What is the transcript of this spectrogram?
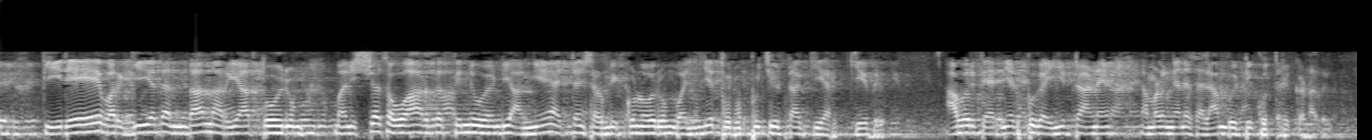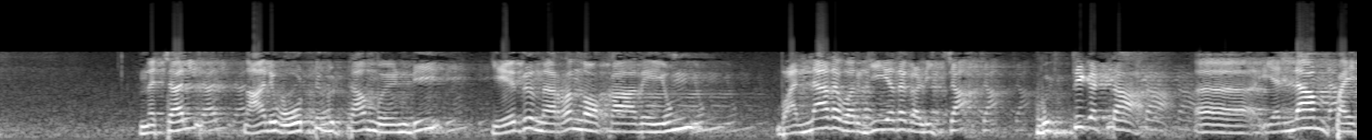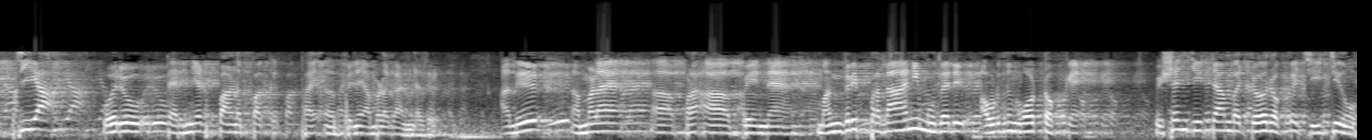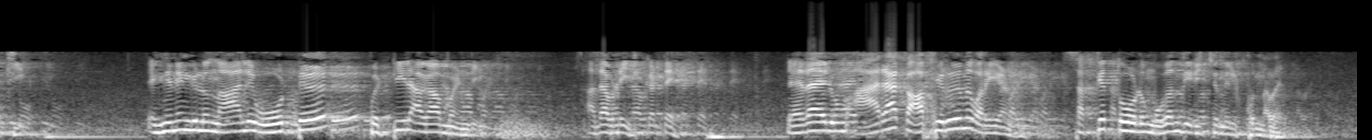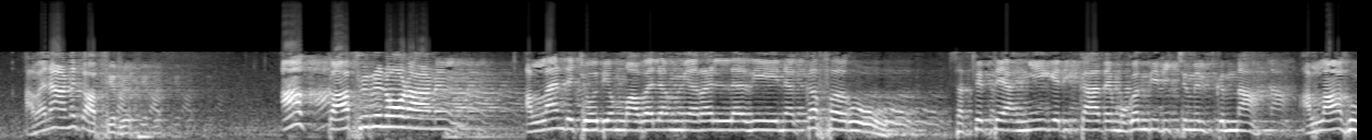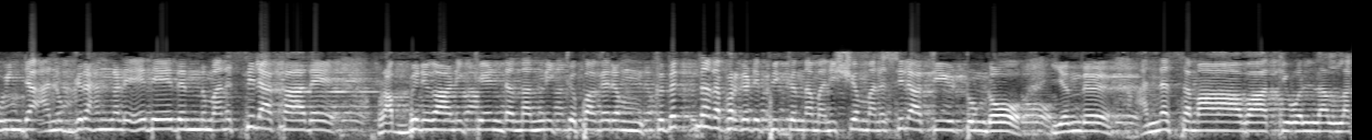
തീരെ വർഗീയത എന്താണെന്നറിയാത്തവരും മനുഷ്യ സൗഹാർദ്ദത്തിന് വേണ്ടി അങ്ങേയറ്റം ശ്രമിക്കുന്നവരും വലിയ തുരുപ്പ് ചീട്ടാക്കി ഇറക്കിയത്. ആ ഒരു തെരഞ്ഞെടുപ്പ് കഴിഞ്ഞിട്ടാണ് നമ്മളിങ്ങനെ സലാം വീട്ടി കുത്തിരിക്കണത്. എന്നുവെച്ചാൽ നാല് വോട്ട് കിട്ടാൻ വേണ്ടി ഏത് നിറം നോക്കാതെയും വല്ലാതെ വർഗീയത കളിച്ച വൃത്തികെട്ട എല്ലാം പറ്റിയ ഒരു തെരഞ്ഞെടുപ്പാണ് ഇപ്പൊ പിന്നെ നമ്മൾ കണ്ടത്. അത് നമ്മളെ പിന്നെ മന്ത്രി പ്രധാനി മുതൽ അവിടുന്ന് ഇങ്ങോട്ടൊക്കെ വിഷം ചീറ്റാൻ പറ്റുമവരൊക്കെ ചീറ്റി നോക്കി. എങ്ങനെയെങ്കിലും നാല് വോട്ട് പെട്ടിയിലാകാൻ വേണ്ടി. അതവിടെ ഇരിക്കട്ടെ. ഏതായാലും ആരാ കാഫിർ എന്ന് പറയണം. സത്യത്തോട് മുഖം തിരിച്ചു നിൽക്കുന്നവൻ. അവനാണ് കാഫിർ. ആ കാഫിറിനോടാണ് അള്ളാന്റെ ചോദ്യം അവലം കഫറു? സത്യത്തെ അംഗീകരിക്കാതെ മുഖം തിരിച്ചു നിൽക്കുന്ന അള്ളാഹുവിന്റെ അനുഗ്രഹങ്ങൾ ഏതേതെന്ന് മനസ്സിലാക്കാതെ റബ്ബിന് കാണിക്കേണ്ട നന്ദിക്ക് പകരം കൃതജ്ഞത പ്രകടിപ്പിക്കുന്ന മനുഷ്യൻ മനസ്സിലാക്കിയിട്ടുണ്ടോ? എന്ത്? അന്നസമാവാത്തി വല്ലല്ല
